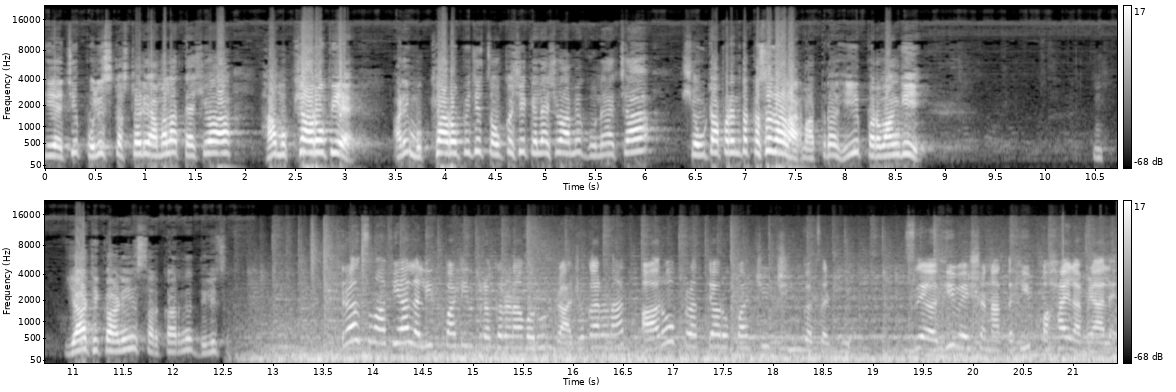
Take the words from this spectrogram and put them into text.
की याची पोलीस कस्टडी आम्हाला त्याशिवाय हा मुख्य आरोपी आहे. आणि मुख्य आरोपीची चौकशी केल्याशिवाय आम्ही गुन्ह्याच्या शेवटापर्यंत कसं जाणार? मात्र ही परवानगी या ठिकाणी सरकारने दिलीच ड्रग्ज माफिया ललित पाटील प्रकरणावरून राजकारणात आरोप प्रत्यारोपांची झिंग चढली जे अधिवेशनातही पाहायला मिळालंय.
